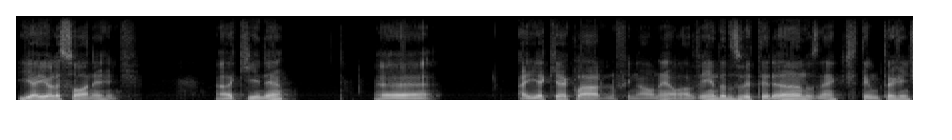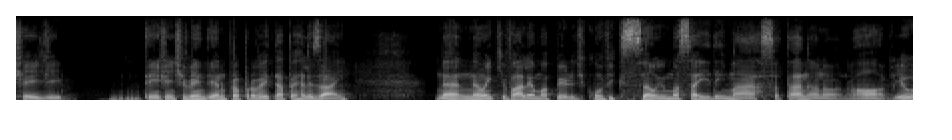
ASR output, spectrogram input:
E aí, olha só, né, gente? Aqui, né? É, aí aqui é claro, no final, né? Ó, a venda dos veteranos, né? Que tem muita gente aí de tem gente vendendo para aproveitar, para realizar, hein? Né? Não equivale a uma perda de convicção e uma saída em massa, tá? Não, não, não, viu?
